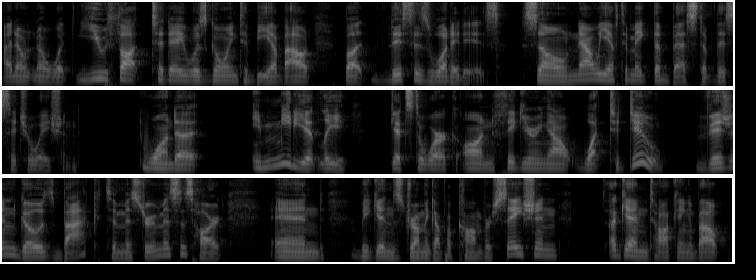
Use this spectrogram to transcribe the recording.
I don't know what you thought today was going to be about, but this is what it is. So now we have to make the best of this situation. Wanda immediately gets to work on figuring out what to do. Vision goes back to Mr. and Mrs. Hart and begins drumming up a conversation, again, talking about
